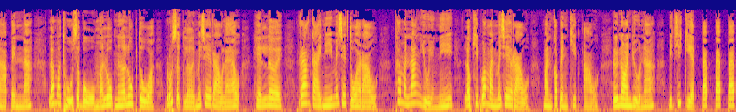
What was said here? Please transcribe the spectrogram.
นาเป็นนะ แล้วมาถูสบู่มาลูบเนื้อลูบตัว รู้สึกเลยไม่ใช่เราแล้ว เห็นเลย ร่างกายนี้ไม่ใช่ตัวเรา ถ้ามันนั่งอยู่อย่างนี้ แล้วคิดว่ามันไม่ใช่เรา มันก็เป็นคิดเอา หรือนอนอยู่นะ บิดขี้เกียจแป๊บแป๊บแป๊บ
